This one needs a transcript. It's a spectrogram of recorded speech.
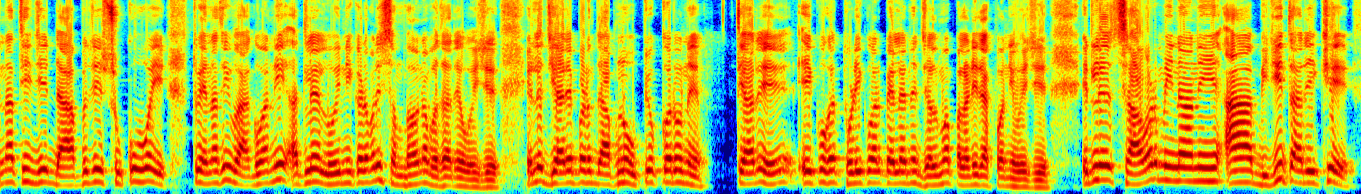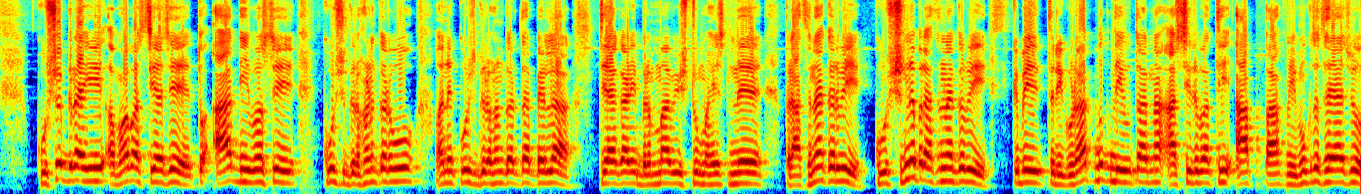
એનાથી જે ડાભ જે સૂકું હોય, તો એનાથી વાગવાની એટલે લોહી નીકળવાની સંભાવના વધારે હોય છે. એટલે જ્યારે પણ ડાભનો ઉપયોગ કરો ને ત્યારે એક વખત થોડીક વાર પહેલાં એને જલમાં પલાળી રાખવાની હોય છે. એટલે શ્રાવણ મહિનાની આ બીજી તારીખે કુશગ્રાહી અમાવાસ્યા છે, તો આ દિવસે કુશ ગ્રહણ કરવો અને કુશ ગ્રહણ કરતા પહેલા ત્યાં આગળ બ્રહ્મા, વિષ્ણુ, મહેશને પ્રાર્થના કરવી, કુશને પ્રાર્થના કરવી કે ભાઈ ત્રિગુણાત્મક દેવતાના આશીર્વાદથી આપ પાપ વિમુક્ત થયા છો,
